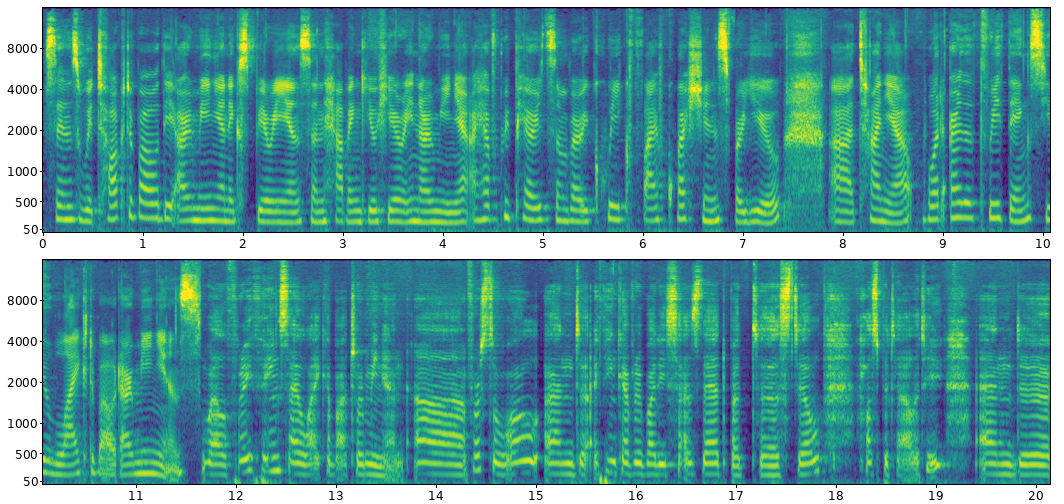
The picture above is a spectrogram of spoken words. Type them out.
Since we talked about the Armenian experience and having you here in Armenia, I have prepared some very quick five questions for you. Uh, Tanya, what are the three things you liked about Armenians? Well, three things I like about Armenian. Uh, first of all, and I think everybody says that, but still, hospitality. And uh,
